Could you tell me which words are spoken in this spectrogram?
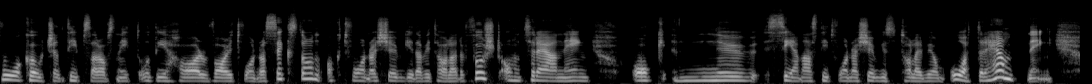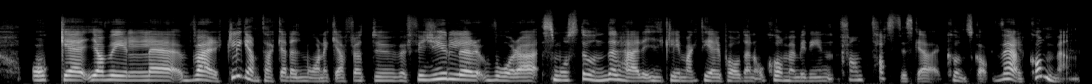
två Coachen tipsar avsnitt och det har varit 216 och 220 där vi talade först om träning och nu senast i 220 så talade vi om återhämtning. Och eh, jag vill eh, verkligen tacka dig Monica för att du förgyller våra små stunder här i Klimakteriepodden och kommer med din fantastiska kunskap. Välkommen!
